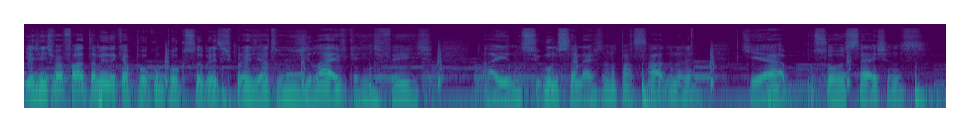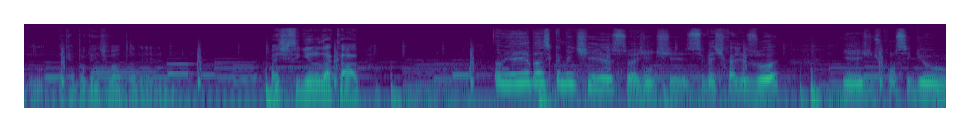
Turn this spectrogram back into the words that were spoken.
E a gente vai falar também daqui a pouco um pouco sobre esses projetos de live que a gente fez aí no segundo semestre do ano passado, né? Que é o Sorro Sessions. Daqui a pouco a gente volta nele. Né? Mas seguindo da Caco. Não, e aí é basicamente isso. A gente se verticalizou e aí a gente conseguiu.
